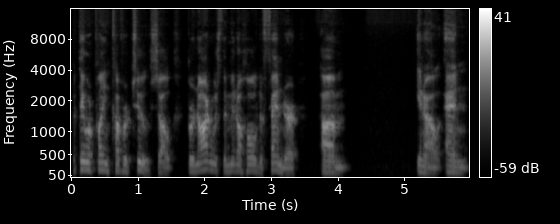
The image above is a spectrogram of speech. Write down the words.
but they were playing cover two. So Bernard was the middle hole defender, um, you know, and,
